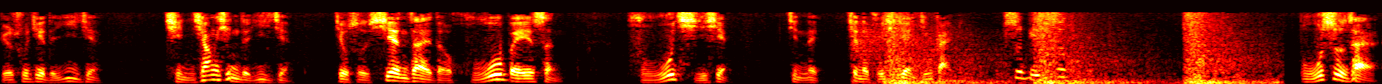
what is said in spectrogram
学术界的意见，倾向性的意见，就是现在的湖北省扶齐县境内。现在扶齐县已经改名，赤壁市不是在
